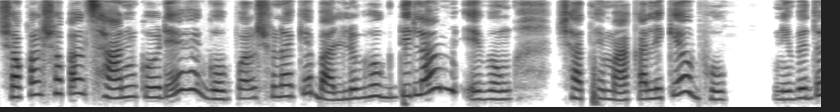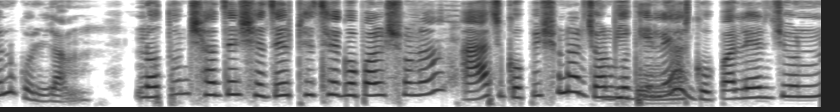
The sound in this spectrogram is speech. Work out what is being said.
সকাল সকাল স্নান করে গোপাল সোনাকে বাল্যভোগ দিলাম এবং সাথে মা কালীকেও ভোগ নিবেদন করলাম। নতুন সাজে সেজে উঠেছে গোপাল সোনা। আজ গোপী সোনার জন্মদিনে। গোপালের জন্য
